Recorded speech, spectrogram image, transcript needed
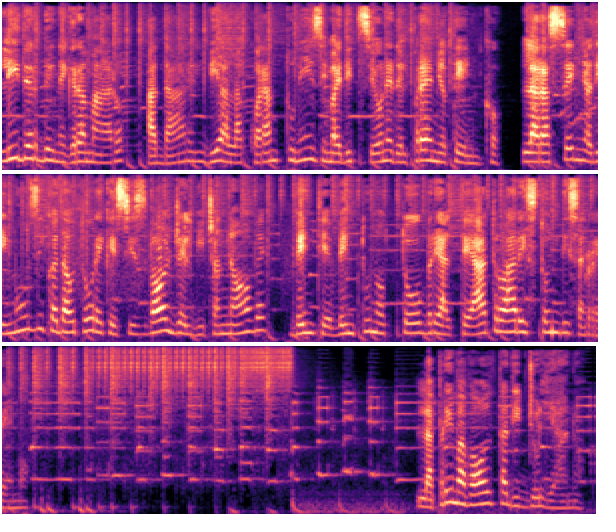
leader dei Negramaro, a dare il via alla 41esima edizione del premio Tenco, la rassegna di musica d'autore che si svolge il 19, 20 e 21 ottobre al Teatro Ariston di Sanremo. La prima volta di Giuliano.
